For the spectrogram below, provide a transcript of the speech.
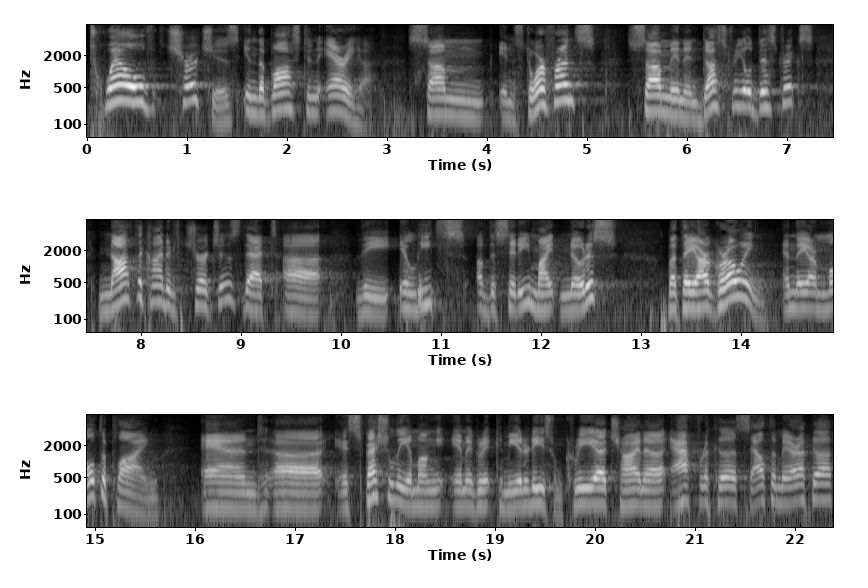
12 churches in the Boston area, some in storefronts, some in industrial districts, not the kind of churches that uh, the elites of the city might notice, but they are growing and they are multiplying. And uh, especially among immigrant communities from Korea, China, Africa, South America,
